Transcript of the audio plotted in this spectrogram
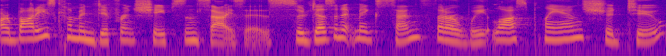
Our bodies come in different shapes and sizes, so doesn't it make sense that our weight loss plans should too?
